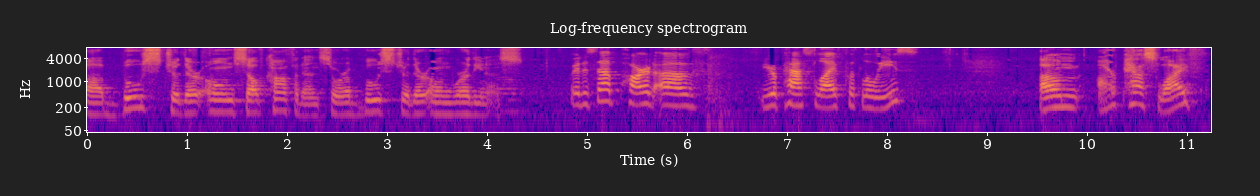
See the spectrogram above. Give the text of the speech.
uh, boost to their own self confidence or a boost to their own worthiness. Wait, is that part of your past life with Louise? Um, our past life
